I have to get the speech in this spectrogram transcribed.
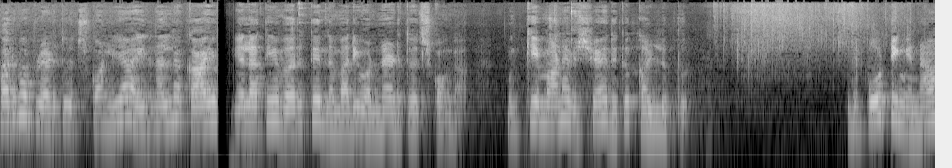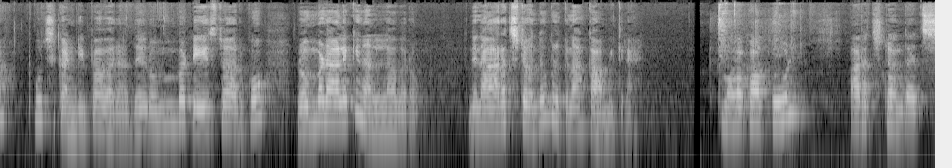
கருவேப்பிலை எடுத்து வச்சுருக்கோம் இல்லையா இது நல்ல காய எல்லாத்தையும் வறுத்து இந்த மாதிரி ஒன்றா எடுத்து வச்சுக்கோங்க. முக்கியமான விஷயம் இதுக்கு கல்லுப்பு. இது போட்டிங்கன்னா பூச்சி கண்டிப்பாக வராது. ரொம்ப டேஸ்ட்டாக இருக்கும். ரொம்ப நாளைக்கு நல்லா வரும். இதை நான் அரைச்சிட்டு வந்து உங்களுக்கு நான் காமிக்கிறேன். மிளகாத்தூள் அரைச்சிட்டு வந்தாச்சு.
